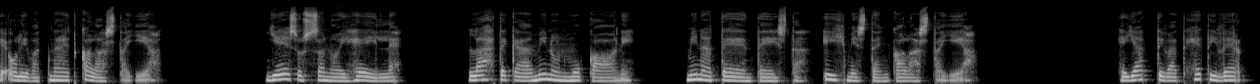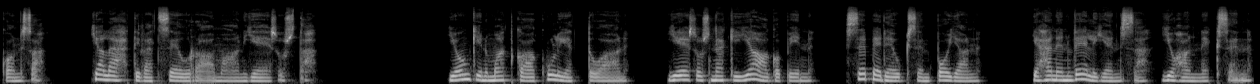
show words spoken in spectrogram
He olivat näet kalastajia. Jeesus sanoi heille, lähtekää minun mukaani, minä teen teistä ihmisten kalastajia. He jättivät heti verkkonsa ja lähtivät seuraamaan Jeesusta. Jonkin matkaa kuljettuaan Jeesus näki Jaakobin, Sepedeuksen pojan ja hänen veljensä Johanneksen.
